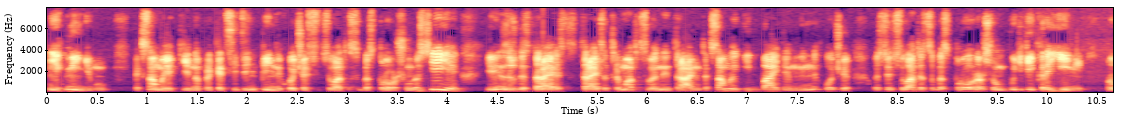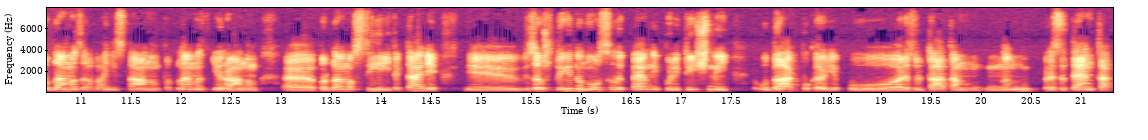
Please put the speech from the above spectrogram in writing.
як мінімум, так само, як і, наприклад, Сі Цзіньпінь не хоче асоціювати себе з програшем Росії, і він завжди старається старається тримати себе нейтральним. Так само і Байден він не хоче асоціювати себе з програшем в будь-якій країні. Проблема з Афганістаном, проблема з Іраном, е, проблема в Сирії і так далі е, завжди наносили певний політичний удар по по результатам ну, президента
